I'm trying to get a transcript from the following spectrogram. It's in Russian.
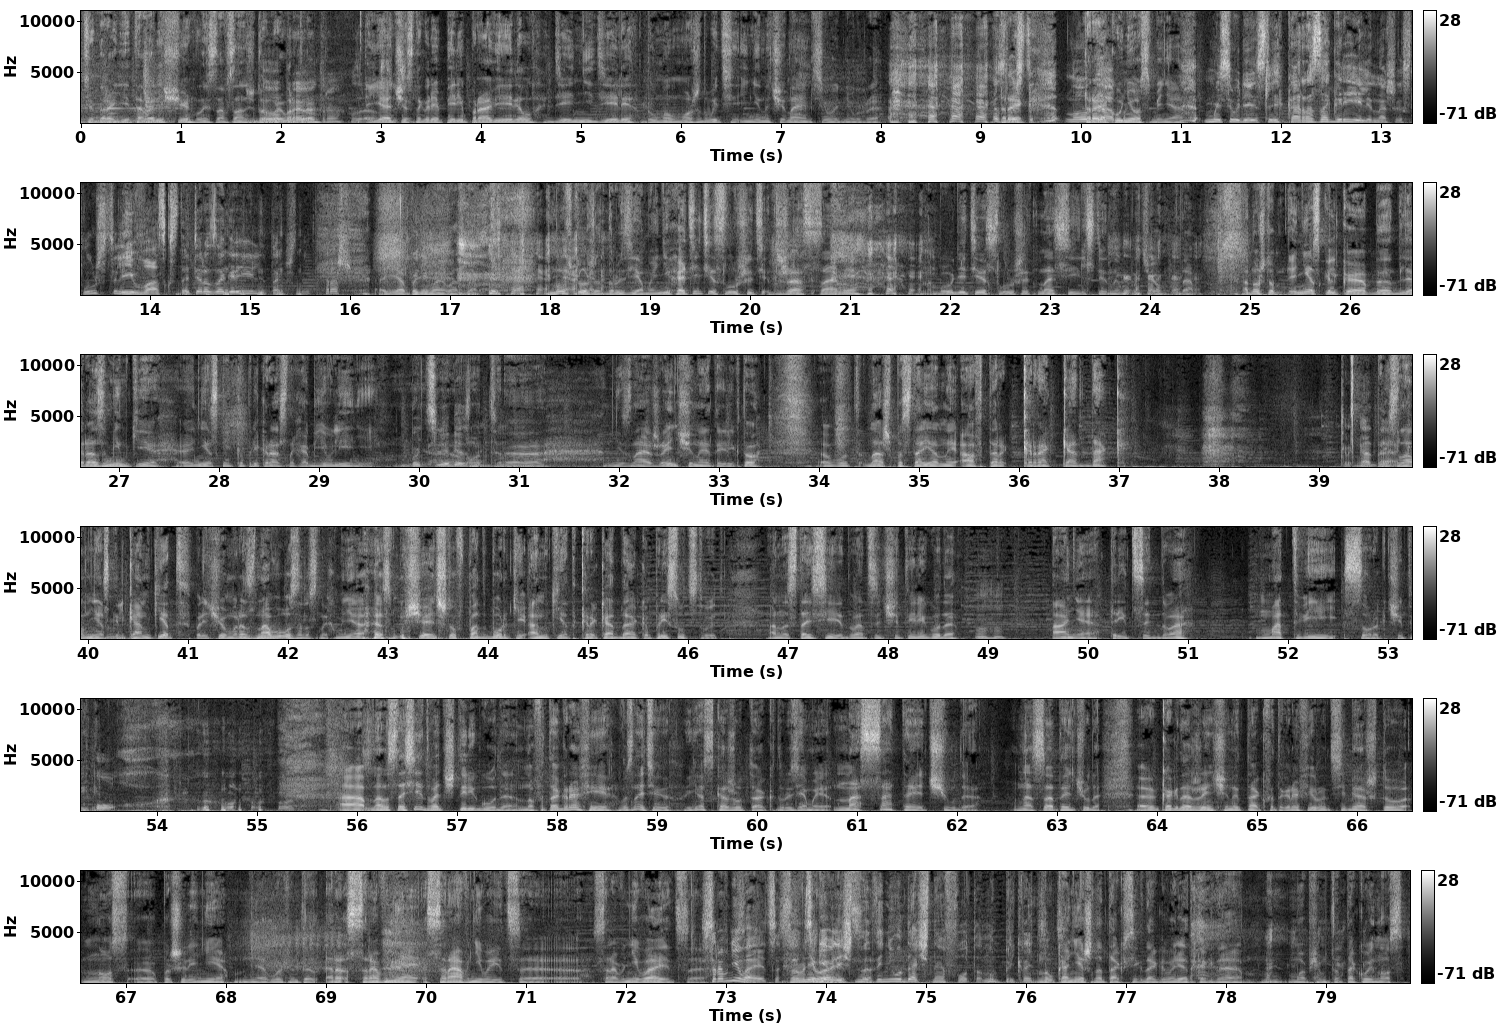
Здравствуйте, дорогие товарищи. Владислав Александрович, доброе, Доброе утро. утро. Я, честно говоря, перепроверил день недели. Думал, может быть, и не начинаем сегодня уже. Трек, ну трек да, унес меня. мы сегодня слегка разогрели наших слушателей, и вас, кстати, разогрели, так что хорошо. Я понимаю вас, да. Ну что же, друзья мои, не хотите слушать джаз сами, будете слушать насильственным путем, да. А ну что, несколько э, для разминки, э, несколько прекрасных объявлений. Будьте любезны. Вот, э, не знаю, женщина это или кто. Вот наш постоянный автор Крокодак Крокодак. прислал несколько анкет, причем разновозрастных. Меня смущает, что в подборке анкет Крокодака присутствуют Анастасия 24 года, Мгм. Аня 32, Матвей 44. Ох. А Анастасия 24 года. На фотографии, вы знаете, я скажу так, друзья мои, носатое чудо. Носатое чудо. Э, Когда женщины так фотографируют себя, что нос э, по ширине, э, в общем-то, ра- сравня... сравнивается, сравнивается. Сравнивается. Сравнивается. Сергей Валерьевич, ну это неудачное фото. Ну прекратите. Ну, конечно, так всегда говорят, когда, в общем-то, такой нос.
